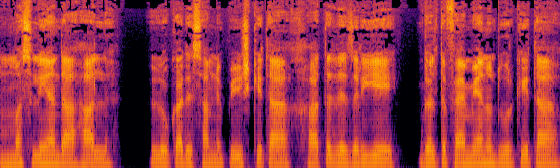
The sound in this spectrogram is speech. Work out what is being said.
ਮਸਲਿਆਂ ਦਾ ਹੱਲ ਲੋਕਾਂ ਦੇ ਸਾਹਮਣੇ ਪੇਸ਼ ਕੀਤਾ ਖਾਤ ਦੇ ਜ਼ਰੀਏ ਗਲਤਫਹਿਮੀਆਂ ਨੂੰ ਦੂਰ ਕੀਤਾ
